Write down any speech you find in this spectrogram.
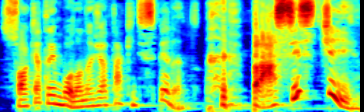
Só que a trembolona já está aqui te esperando. para assistir.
